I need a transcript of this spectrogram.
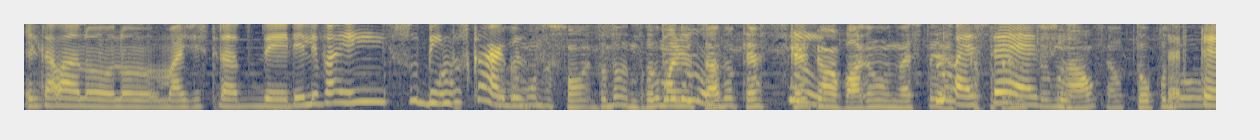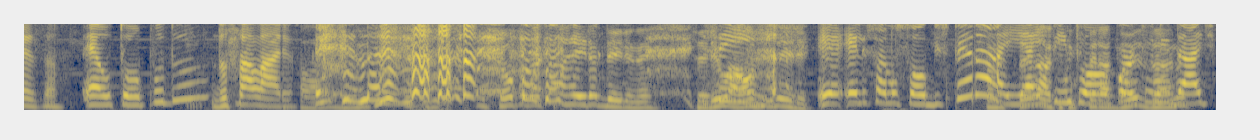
Ele tá lá no, no magistrado dele, ele vai subindo os cargos. Todo mundo sonha, todo, todo, Todo magistrado mundo. quer, Sim. quer ter uma vaga no STF. No STF. Tribunal, é o topo do Certeza. É o topo do. Do salário. salário dele. o topo da carreira dele, né? Seria o auge dele. E- Ele só não soube esperar. Não e esperar, aí tem que pintou a oportunidade.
